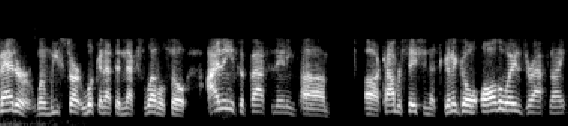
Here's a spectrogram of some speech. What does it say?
better when we start looking at the next level. So I think it's a fascinating um, uh, conversation that's going to go all the way to draft night,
